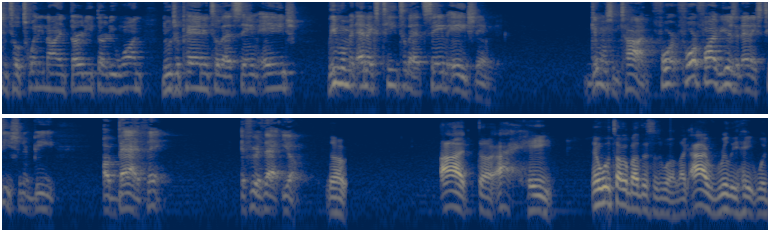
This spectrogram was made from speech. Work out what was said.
until 29, 30, 31. New Japan until that same age. Leave them in NXT till that same age, damn it. Give them some time. Four, four or five years in NXT shouldn't be a bad thing if you're that young. No, I uh, I hate, and we'll talk about this as well. Like I really hate what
